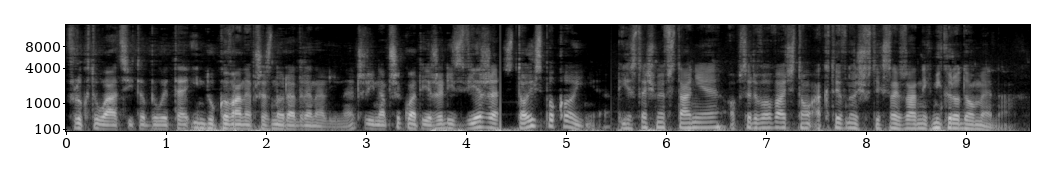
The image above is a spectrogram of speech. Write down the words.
fluktuacji to były te indukowane przez noradrenalinę, czyli na przykład jeżeli zwierzę stoi spokojnie, jesteśmy w stanie obserwować tą aktywność w tych tak zwanych mikrodomenach.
